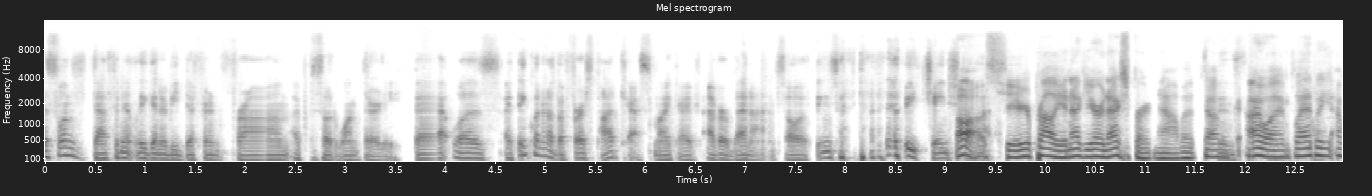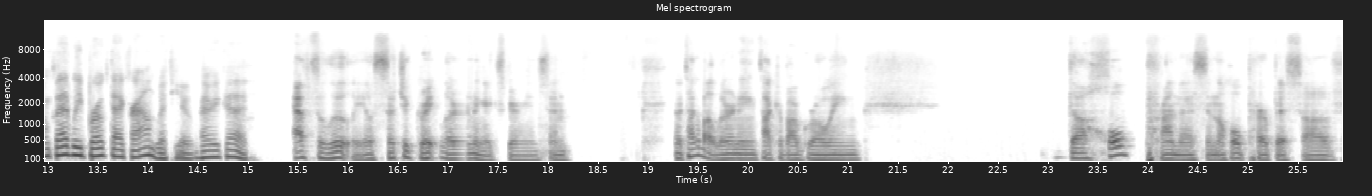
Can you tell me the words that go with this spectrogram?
this one's definitely going to be different from episode 130. That was, I think, one of the first podcasts, Mike, I've ever been on. So things have definitely changed. Oh, so you're probably an you're an expert now. But um, I, I'm glad we I'm glad we broke that ground with you. Very good. Absolutely, it was such a great learning experience, and you know, talk about learning, talk about growing. The whole premise and the whole purpose of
